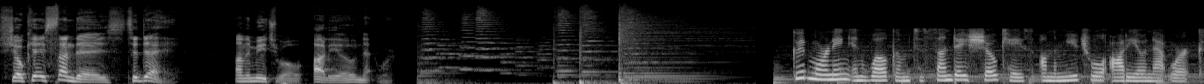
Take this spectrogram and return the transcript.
Showcase Sundays today on the Mutual Audio Network. Good morning and welcome to Sunday Showcase on the Mutual Audio Network.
